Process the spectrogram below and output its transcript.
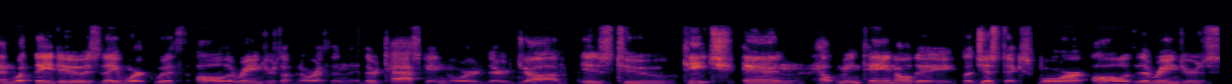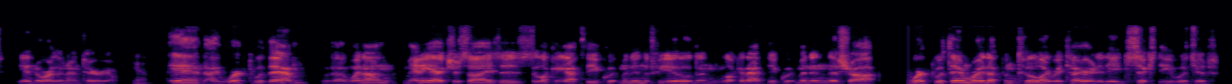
And what they do is they work with all the rangers up north, and their tasking or their job is to teach and help maintain all the logistics for all of the rangers in northern Ontario. Yeah. And I worked with them. I went on many exercises, looking after the equipment in the field and looking after the equipment in the shop. Worked with them right up until I retired at age 60, which, if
